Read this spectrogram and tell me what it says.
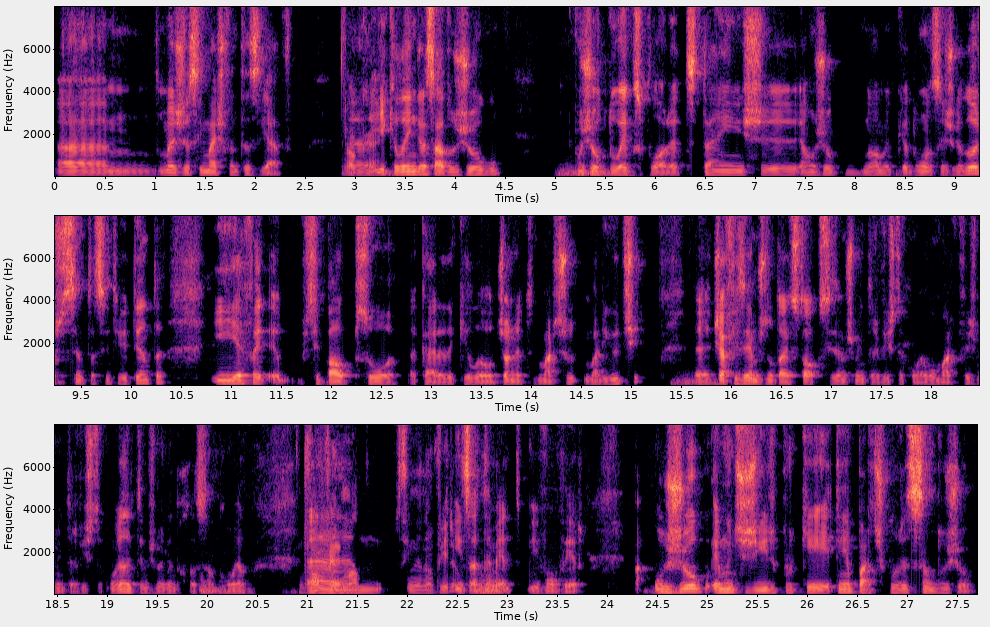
Ahm, mas assim mais fantasiado. Ah, Ok. e aquilo é engraçado, o jogo, o jogo do Explored tens, eh, é um jogo normalmente que é de 1 a 6 jogadores, 60 a 180, e é feito, a principal pessoa, a cara daquilo é o Jonathan Mariucci, eh, que já fizemos no Dice Talks, fizemos uma entrevista com ele, o Marco fez uma entrevista com ele e temos uma grande relação com ele. Vão ver, mal, se ainda não viram. Exatamente, e vão ver. O jogo é muito giro porque tem a parte de exploração do jogo,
